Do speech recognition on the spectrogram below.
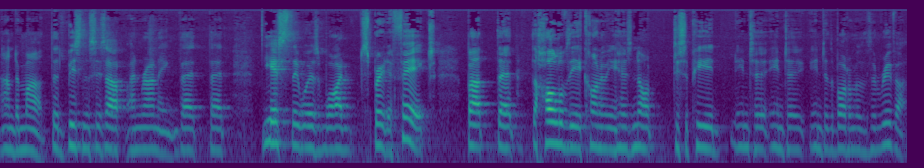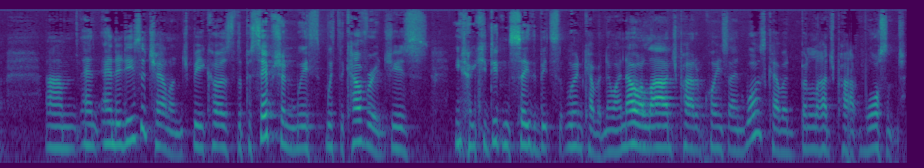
under mud, that business is up and running, that, that yes, there was widespread effect, but that the whole of the economy has not disappeared into, into, into the bottom of the river. Um, and, and it is a challenge because the perception with, with the coverage is, you know, you didn't see the bits that weren't covered. Now, I know a large part of Queensland was covered, but a large part wasn't,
